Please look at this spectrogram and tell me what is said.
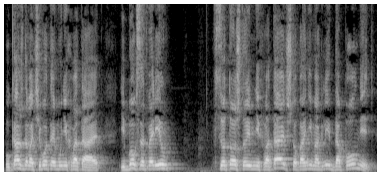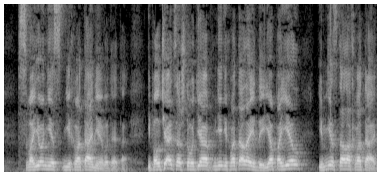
у каждого чего-то ему не хватает. И Бог сотворил все то, что им не хватает, чтобы они могли дополнить свое нехватание вот это. И получается, что вот я, мне не хватало еды, я поел, и мне стало хватать.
